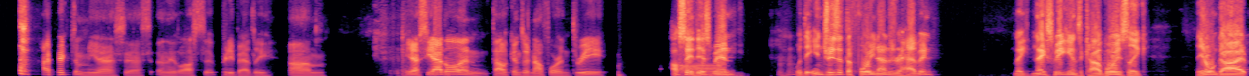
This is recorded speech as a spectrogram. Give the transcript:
I picked them. Yes, yes, and they lost it pretty badly. Um, yeah, Seattle and Falcons are now four and three. I'll say this, Uh, man. mhm. With the injuries that the 49ers are having, like next week against the Cowboys, like they don't got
